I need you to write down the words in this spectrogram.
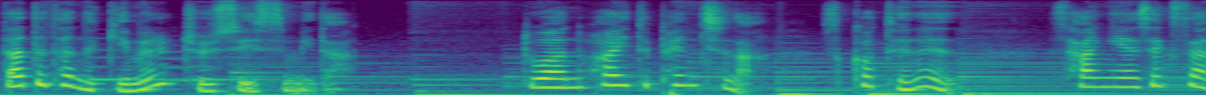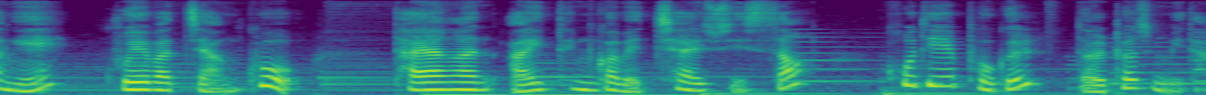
따뜻한 느낌을 줄 수 있습니다. 또한 화이트 팬츠나 스커트는 상의의 색상에 구애받지 않고 다양한 아이템과 매치할 수 있어 코디의 폭을 넓혀줍니다.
